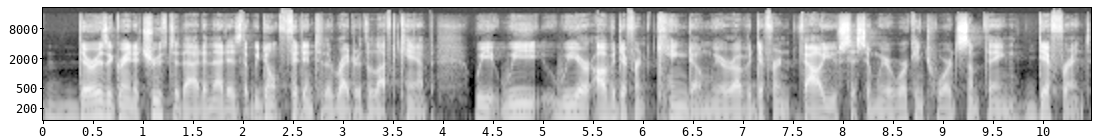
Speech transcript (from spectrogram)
there is a grain of truth to that, and that is that we don't fit into the right or the left camp. We we we are of a different kingdom. We are of a different value system. We are working towards something different.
